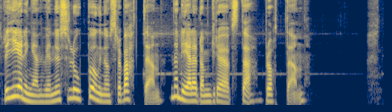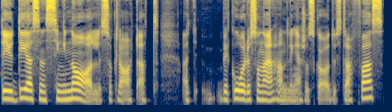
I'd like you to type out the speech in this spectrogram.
Regeringen vill nu slopa ungdomsrabatten när det gäller de grövsta brotten. Det är ju dels en signal såklart att, att begår du sådana här handlingar så ska du straffas.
